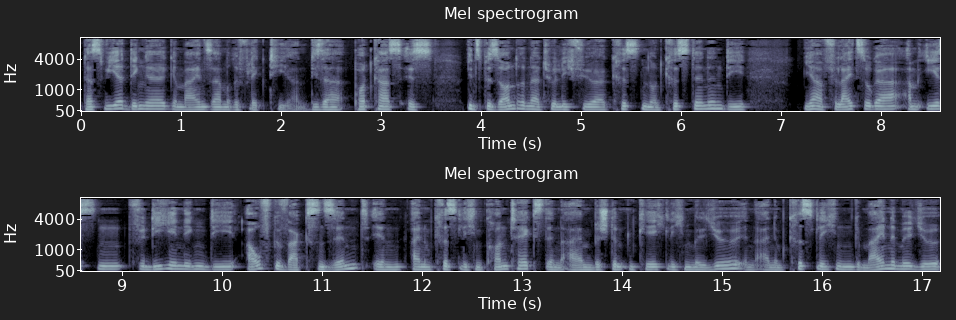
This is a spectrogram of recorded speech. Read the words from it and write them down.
dass wir Dinge gemeinsam reflektieren. Dieser Podcast ist insbesondere natürlich für Christen und Christinnen, die ja, vielleicht sogar am ehesten für diejenigen, die aufgewachsen sind in einem christlichen Kontext, in einem bestimmten kirchlichen Milieu, in einem christlichen Gemeindemilieu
